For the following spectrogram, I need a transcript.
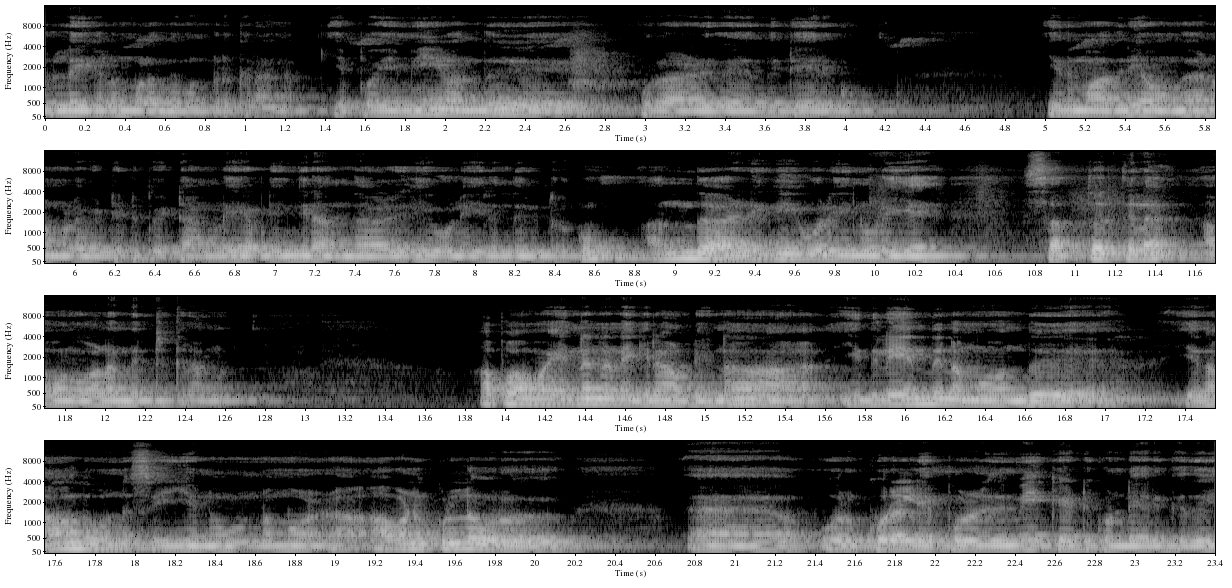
பிள்ளைகளும் வளர்ந்து கொண்டிருக்கிறாங்க. எப்போயுமே வந்து ஒரு அழுகை இருந்துகிட்டே இருக்கும். இது மாதிரி அவங்க நம்மளை விட்டுட்டு போயிட்டாங்களே அப்படிங்கிற அந்த அழுகை ஒளி இருந்துக்கிட்டு இருக்கும். அந்த அழுகை ஒளியினுடைய சத்தத்தில் அவங்க வளர்ந்துட்டுருக்குறாங்க அப்போ அவன் என்ன நினைக்கிறான் அப்படின்னா இதுலேருந்து நம்ம வந்து ஏதாவது ஒன்று செய்யணும். நம்ம அவனுக்குள்ள ஒரு ஒரு குரல் எப்பொழுதுமே கேட்டுக்கொண்டே இருக்குது.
